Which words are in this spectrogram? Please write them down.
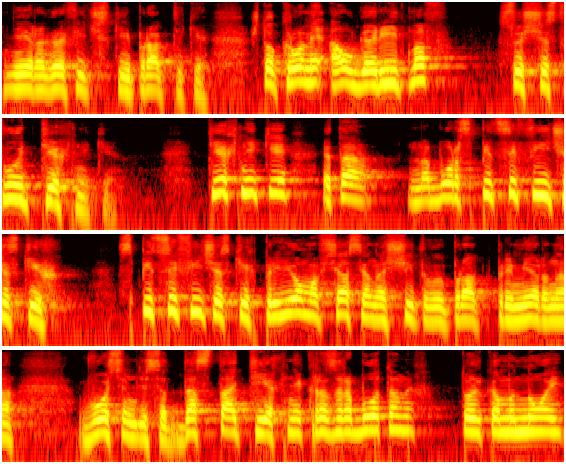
нейрографические практики? Что кроме алгоритмов существуют техники. Техники – это набор специфических, специфических приемов. Сейчас я насчитываю примерно 80 до 100 техник разработанных только мной,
